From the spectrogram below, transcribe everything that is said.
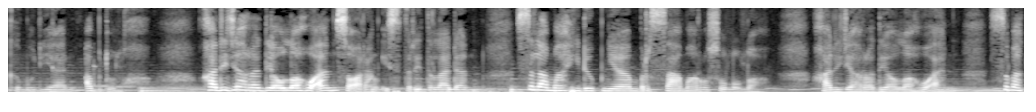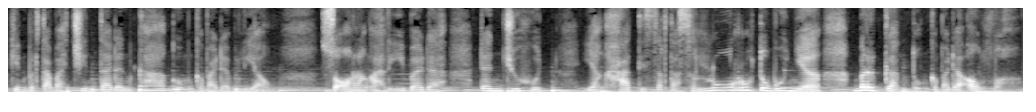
Kemudian Abdullah. Khadijah radhiyallahu an seorang istri teladan selama hidupnya bersama Rasulullah. Khadijah radhiyallahu an semakin bertambah cinta dan kagum kepada beliau seorang ahli ibadah dan juhud yang hati serta seluruh tubuhnya bergantung kepada Allah.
